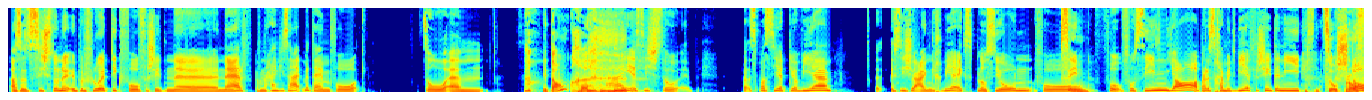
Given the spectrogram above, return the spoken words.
also es ist so eine Überflutung von verschiedenen Nerven, nein, wie sagt man dem, von so, ähm, Gedanken. nein, es ist so, es passiert ja wie, es ist ja eigentlich wie eine Explosion von Sinn. Von, von Sinn, ja, aber es kommen wie verschiedene so Stoff-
